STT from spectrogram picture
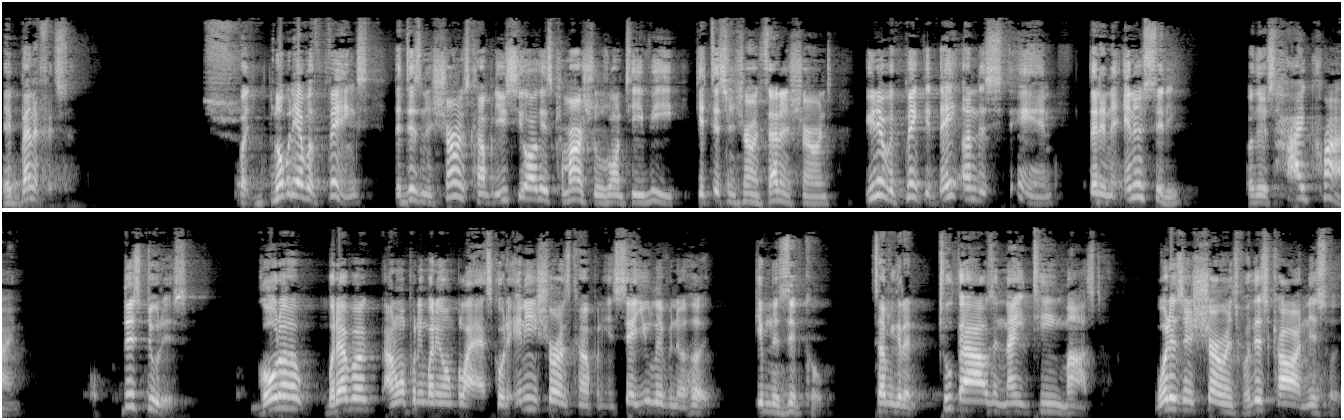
It benefits them. But nobody ever thinks that there's an insurance company. You see all these commercials on TV, get this insurance, that insurance. You never think that they understand that in the inner city where there's high crime, just do this. Go to whatever, I don't want to put anybody on blast. Go to any insurance company and say you live in the hood. Give them the zip code. Tell them you get a 2019 Mazda. What is insurance for this car in this hood?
